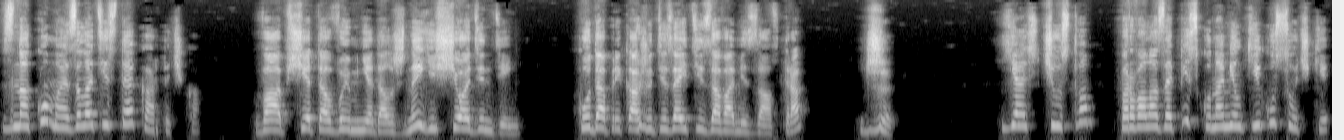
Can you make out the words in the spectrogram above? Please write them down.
Знакомая золотистая карточка. «Вообще-то вы мне должны еще один день. Куда прикажете зайти за вами завтра?» Дж. Я с чувством порвала записку на мелкие кусочки,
